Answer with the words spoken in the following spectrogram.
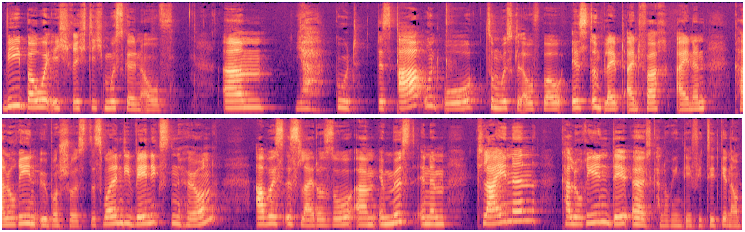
wie baue ich richtig Muskeln auf? Ähm, ja, gut. Das A und O zum Muskelaufbau ist und bleibt einfach einen Kalorienüberschuss. Das wollen die wenigsten hören, aber es ist leider so. Ähm, ihr müsst in einem kleinen Kaloriende äh, Kaloriendefizit, genau,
